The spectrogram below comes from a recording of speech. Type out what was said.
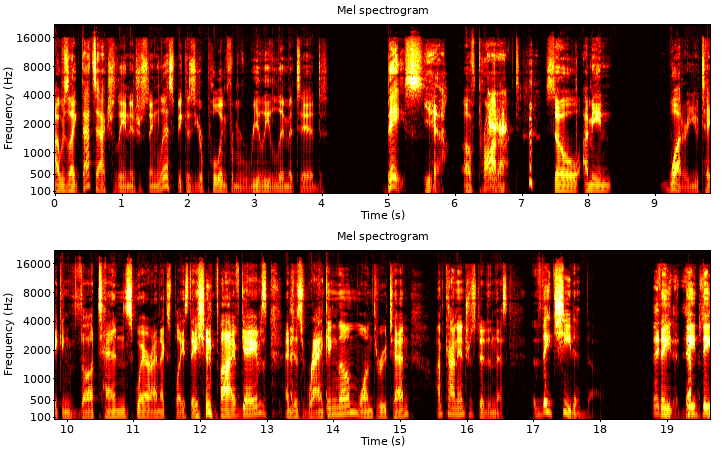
I was like that's actually an interesting list because you're pulling from a really limited base Yeah. of product. so, I mean, what are you taking the 10 Square Enix PlayStation 5 games and just ranking them 1 through 10? I'm kind of interested in this. They cheated though. They, They cheated. they,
